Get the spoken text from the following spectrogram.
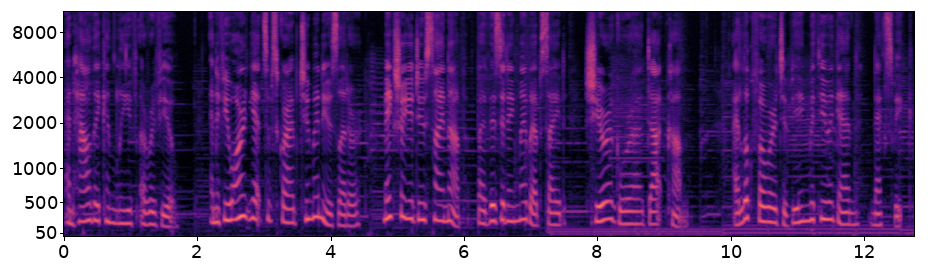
and how they can leave a review. And if you aren't yet subscribed to my newsletter, make sure you do sign up by visiting my website, shiragura.com. I look forward to being with you again next week.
